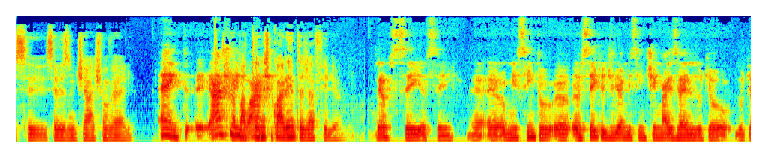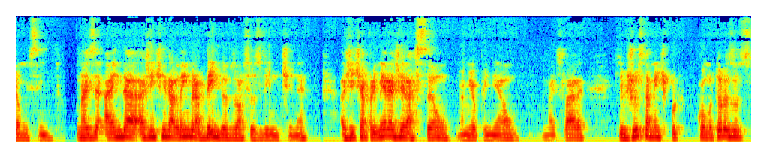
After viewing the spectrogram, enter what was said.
se, se eles não te acham velho. É, é, acho Tá batendo acho. os 40 já, filho. Eu sei, eu sei. É, eu me sinto, eu, eu sei que eu devia me sentir mais velho do que eu, do que eu me sinto. Mas ainda, a gente ainda lembra bem dos nossos 20, né? A gente é a primeira geração, na minha opinião, mais clara, que justamente por como todas as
